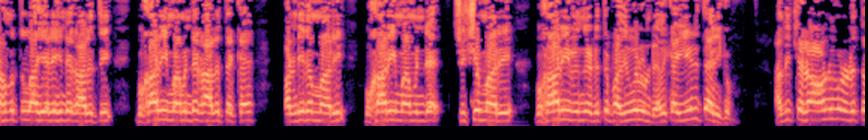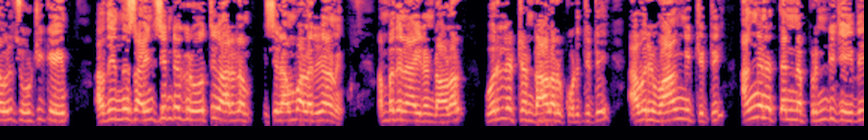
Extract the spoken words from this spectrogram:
റഹമത്തുല്ലാഹി അലഹിന്റെ കാലത്ത് ബുഖാരി ഇമാമിന്റെ കാലത്തൊക്കെ പണ്ഡിതന്മാര് ബുഖാരി ഇമാമിന്റെ ശിഷ്യന്മാര് ബുഖാരിയിൽ നിന്ന് എടുത്ത പതിവുകളുണ്ട്. അത് കയ്യെഴുത്തായിരിക്കും അത് ചില ആളുകൾ എടുത്ത് അവർ സൂക്ഷിക്കുകയും അത് ഇന്ന് സയൻസിന്റെ ഗ്രോത്ത് കാരണം ഇസ്ലാം വളരുകയാണ്. അമ്പതിനായിരം ഡോളർ ഒരു ലക്ഷം ഡോളർ കൊടുത്തിട്ട് അവർ വാങ്ങിച്ചിട്ട് അങ്ങനെ തന്നെ പ്രിന്റ് ചെയ്ത്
